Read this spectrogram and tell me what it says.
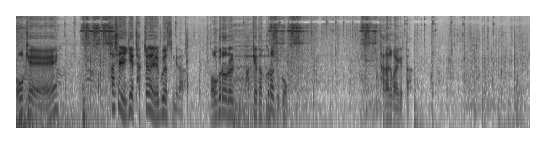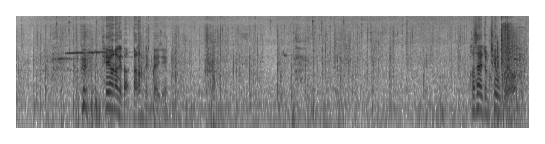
오케이. 사실 이게 작전의 일부였습니다 어그로를 밖에서 끌어주고 다 가져가야겠다. 태연하게 나, 나가면 됩니다 이제. 화살 좀 채우고요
